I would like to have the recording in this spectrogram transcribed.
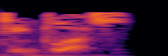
18 plus.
